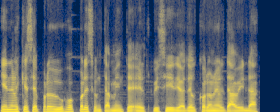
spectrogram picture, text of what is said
y en el que se produjo presuntamente el suicidio del coronel Dávila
